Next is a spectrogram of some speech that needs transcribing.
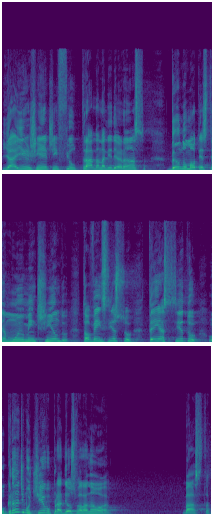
E aí, gente infiltrada na liderança, dando um mau testemunho, mentindo. Talvez isso tenha sido o grande motivo para Deus falar: não, ó, basta.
